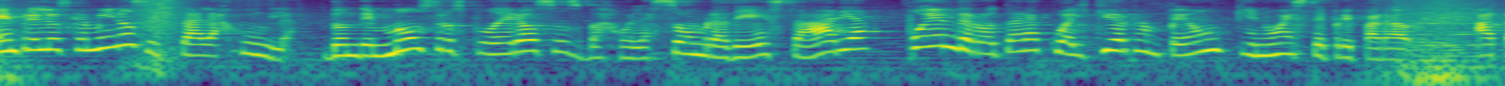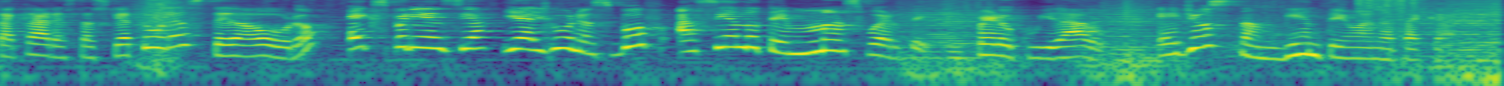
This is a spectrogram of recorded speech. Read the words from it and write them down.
Entre los caminos está la jungla, donde monstruos poderosos bajo la sombra de esta área pueden derrotar a cualquier campeón que no esté preparado. Atacar a estas criaturas te da oro, experiencia y algunos buffs haciéndote más fuerte. Pero cuidado, ellos también te van a atacar.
